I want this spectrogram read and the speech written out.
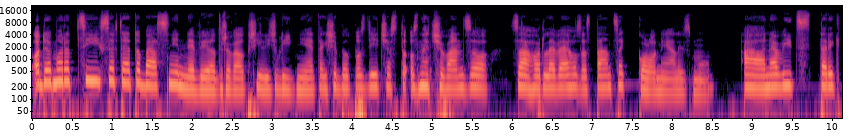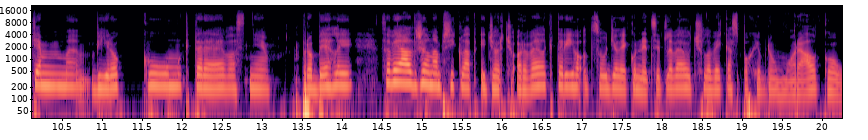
O domorodcích se v této básni nevyjadřoval příliš vlídně, takže byl později často označován za záhodlivého zastánce kolonialismu. A navíc tady k těm výrokům, které vlastně proběhly, se vyjádřil například i George Orwell, který ho odsoudil jako necitlivého člověka s pochybnou morálkou.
